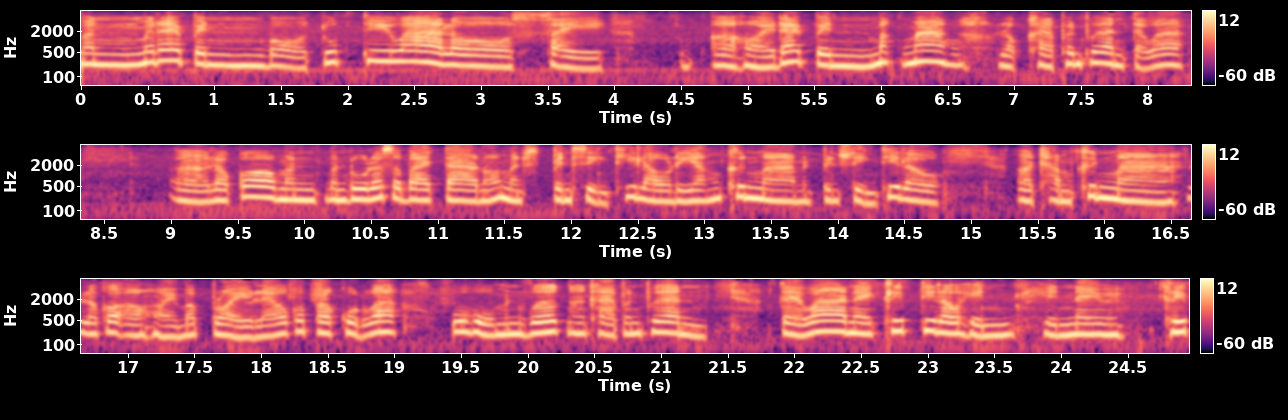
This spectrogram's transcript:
มันไม่ได้เป็นบ่อจุ๊บที่ว่าเราใส่หอยได้เป็นมาก ๆ หรอกค่ะเพื่อนๆ แต่ว่า เออเราก็มันมันดูแล้วสบายตาเนาะมันเป็นสิ่งที่เราเลี้ยงขึ้นมา มันเป็นสิ่งที่เราเออทำขึ้นมา แล้วก็เอาหอยมาปล่อยแล้วก็ปรากฏว่าโอ้โหมันเวิร์กนะคะเพื่อนๆ แต่ว่าในคลิปที่เราเห็นเห็นในคลิป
